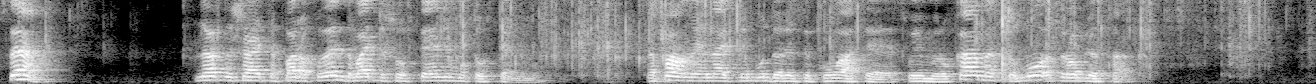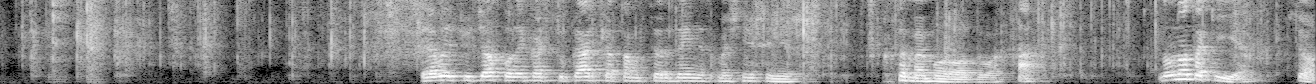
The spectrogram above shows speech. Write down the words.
Все. У нас лишається пара хвилин, давайте що встигнемо, то встигнемо. Напевно, я навіть не буду ризикувати своїми руками, тому зроблю так. Це відчуття, коли якась цукерка там всередині смачніше, ніж саме морозиво. Ха. Ну воно так і є. Все,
